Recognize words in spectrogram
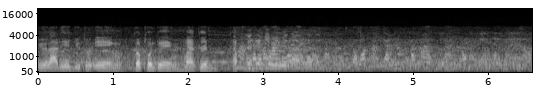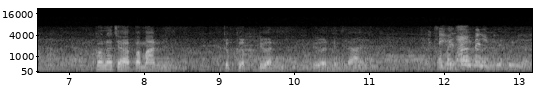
มีเวลาที่จะอยู่ตัวเอง ทบทวนตัวเองมากขึ้นครับผมได้คุยกันนานแค่ไหนที่บอกว่าห่างกันนี่ประมาณนานเท่าไหร่แล้วก็น่าจะประมาณเกือบเกือบเดือนเดือนหนึ่งได้เขาไม่เจอกันเลยไม่ได้คุยกันเลย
